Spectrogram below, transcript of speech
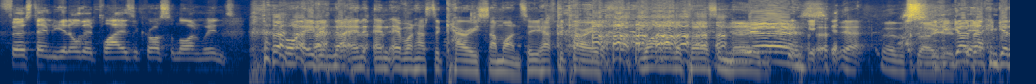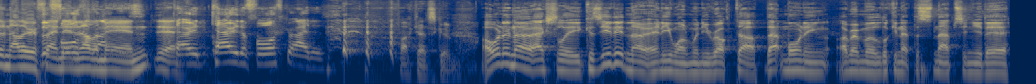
first team to get all their players across the line wins. or even no, and, and everyone has to carry someone, so you have to carry one other person. Nude. Yes. Yeah. That was so You can good. go back and get another if The they need fourth another graders. man. Yeah. Carry, carry the fourth graders. Fuck, that's good. I want to know actually because you didn't know anyone when you rocked up that morning. I remember looking at the snaps and you're there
